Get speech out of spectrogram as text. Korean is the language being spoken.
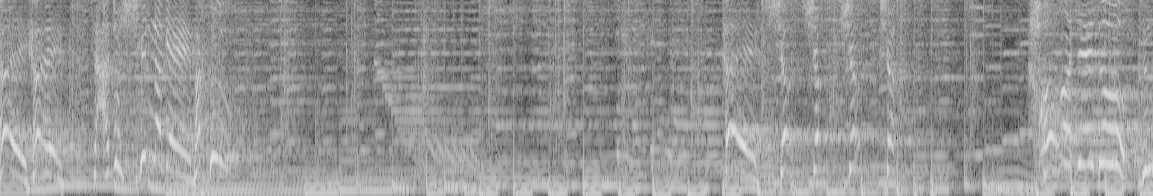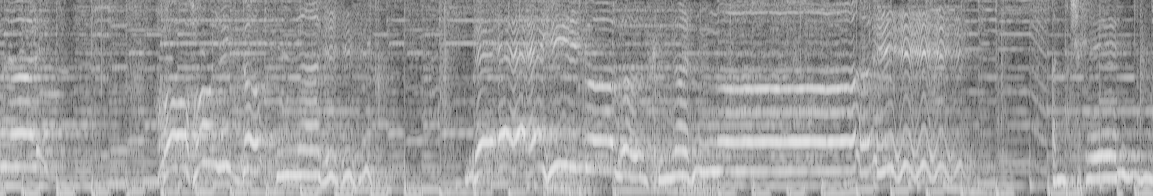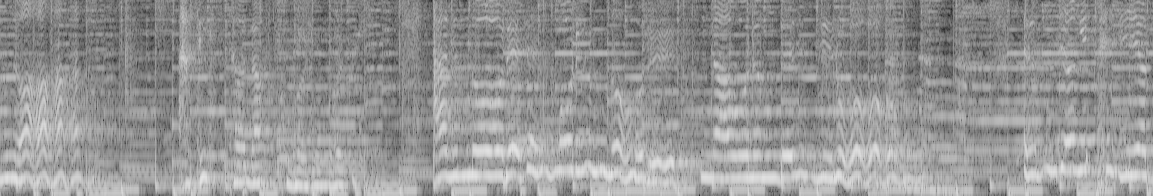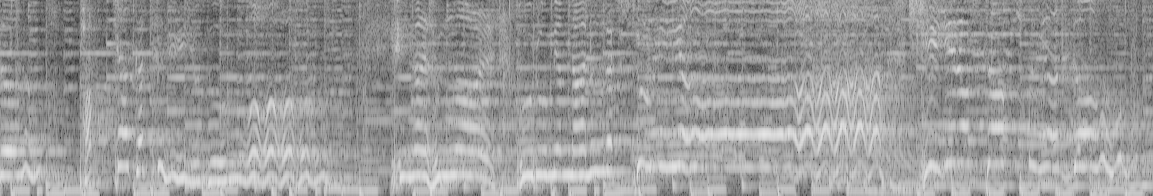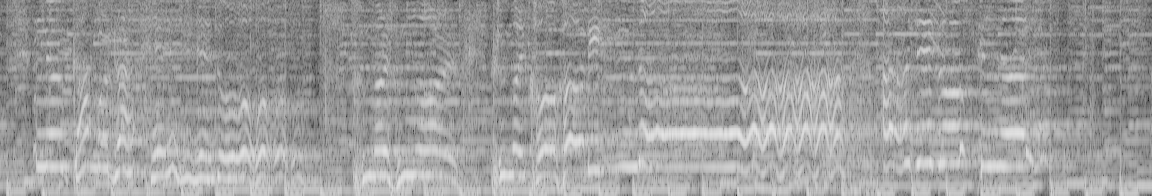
헤이 헤이. 자 아주 신나게 박수! 헤이 셔셔셔셔. 어제도 그날 오늘도 그날 내일도 그날 날. 언제 나 어디서나 뭘 아는 노래 모르는 노래 나오는 대로 음정이 틀려도 박자가 틀려도 흥얼흥얼 부르면 나는 가수야 뭐라 해도 흥얼흥얼 흥얼거린다 어제도 흥얼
